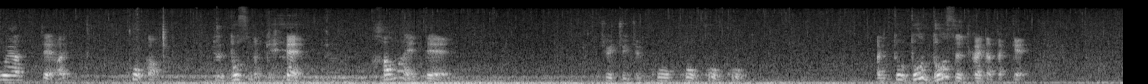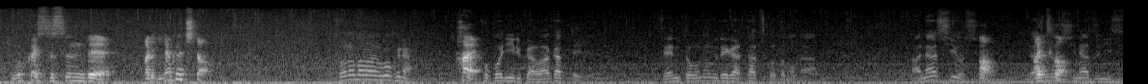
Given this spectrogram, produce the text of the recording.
こうやってあれ？こうか？どどうすんだっけ？構えてちょいちょいちょいこうこうこうこう。あれどどどうするって書いてあったっけ？もう一回進んであれいなくなっちゃっそのまま動くな。たはい。ここにいるか分かっている。戦闘の腕が立つこともな話をしああいつか。死なずにする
